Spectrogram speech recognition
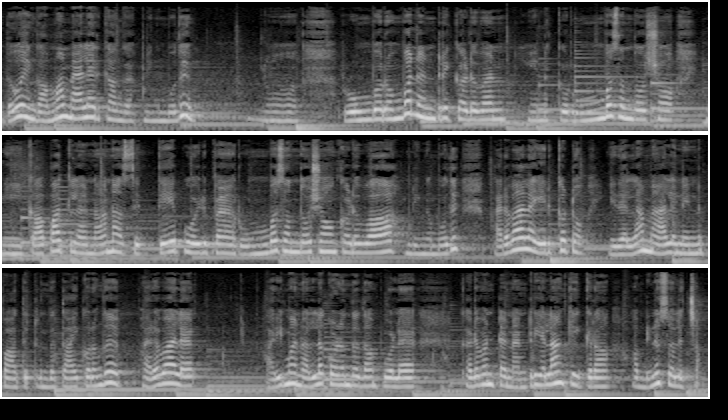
இதோ எங்கள் அம்மா மேலே இருக்காங்க. அப்படிங்கும்போது ரொம்ப ரொம்ப நன்றி கடுவன். எனக்கு ரொம்ப சந்தோஷம். நீ காப்பாத்தலைன்னா நான் செத்தே போயிடுப்பேன் ரொம்ப சந்தோஷம் கடுவா. அப்படிங்கும்போது பரவாயில்ல இருக்கட்டும். இதெல்லாம் மேலே நின்று பார்த்துட்டு இருந்த தாய் குரங்கு பரவாயில்ல. அரிமா நல்ல குழந்தை தான் போல. கடவன்கிட்ட நன்றியெல்லாம் கேட்குறான் அப்படின்னு சொல்லிச்சான்.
